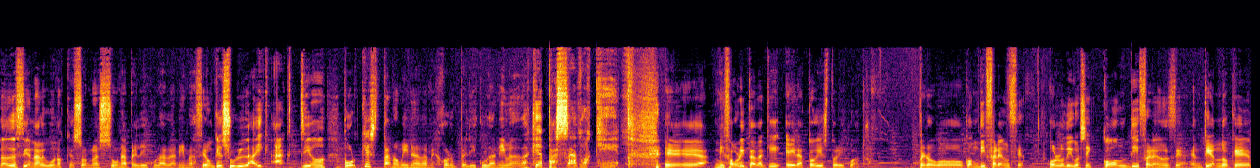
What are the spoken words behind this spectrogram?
No decían algunos que eso no es una película de animación, que es un like action. ¿Por qué está nominada mejor película animada? ¿Qué ha pasado aquí? Eh, mi favorita de aquí era Toy Story 4, pero con diferencia. Os lo digo así, con diferencia. Entiendo que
